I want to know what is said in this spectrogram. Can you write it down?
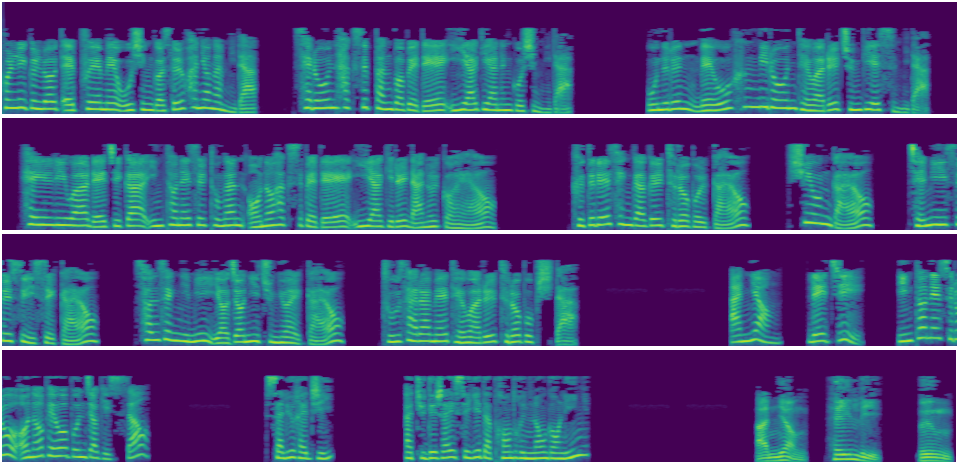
폴리글롯 FM에 오신 것을 환영합니다. 새로운 학습 방법에 대해 이야기하는 곳입니다. 오늘은 매우 흥미로운 대화를 준비했습니다. 헤일리와 레지가 인터넷을 통한 언어 학습에 대해 이야기를 나눌 거예요. 그들의 생각을 들어볼까요? 쉬운가요? 재미있을 수 있을까요? 선생님이 여전히 중요할까요? 두 사람의 대화를 들어봅시다. 안녕, 레지. 인터넷으로 언어 배워본 적 있어? Salut Reggie. As-tu déjà essayé d'apprendre une langue en ligne 안녕, 헤일리. 응,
